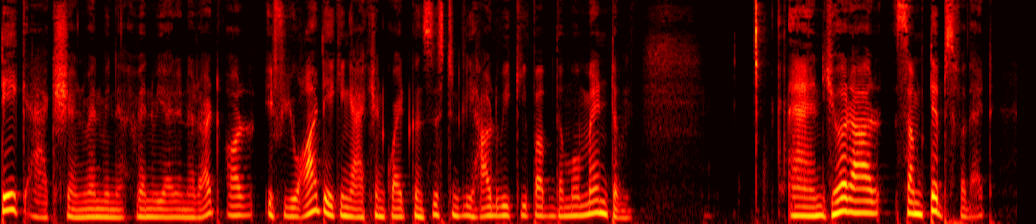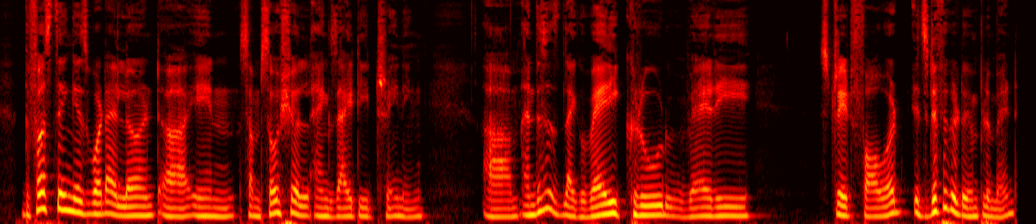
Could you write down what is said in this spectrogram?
take action when we when we are in a rut? Or if you are taking action quite consistently how do we keep up the momentum? And here are some tips for that. The first thing is what i learned uh, in some social anxiety training. Um, and this is like very crude very straightforward it's difficult to implement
